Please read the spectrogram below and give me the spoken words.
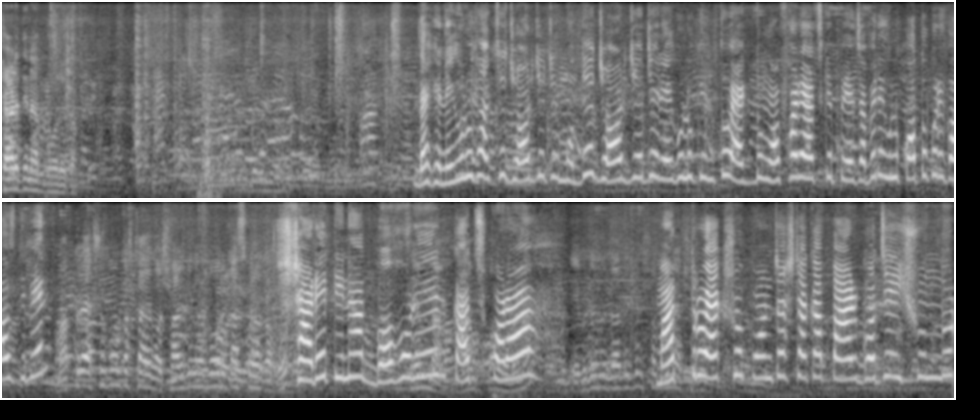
সাড়ে তিন হাত বহরের কাপড়। দেখেন এগুলো থাকছে জর্জেটের মধ্যে। জর্জেটের এগুলো কিন্তু একদম অফারে আজকে পেয়ে যাবেন। এগুলো কত করে গজ দিবেন? সাড়ে তিন হাত বহরের কাজ করা মাত্র একশো পঞ্চাশ টাকা পার গজে এই সুন্দর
